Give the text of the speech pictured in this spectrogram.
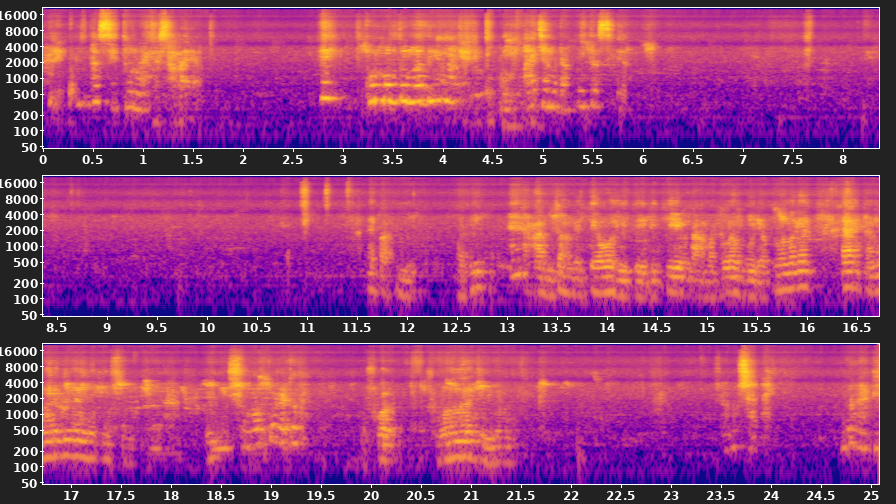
আরে কইতাছি তো না সারায়া এই কোন বলতে না? আজ আমি ডাকতেছি কেন? আমি তো আমি তেওরিতে দেখি আমার পুরো বুঝে পুরো মানে একটা মেরে বুঝে দেখেছি। সময় করে তো। সবার মেরে চিনব সমস্যা নাই। বুড়াটি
